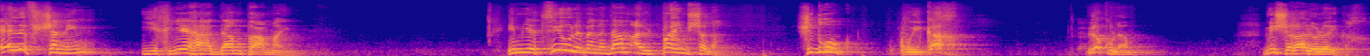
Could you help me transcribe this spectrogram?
אלף שנים יחיה האדם פעמיים. אם יציעו לבן אדם אלפיים שנה, שדרוג, הוא ייקח? לא כולם. מי שרע לו לא ייקח.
